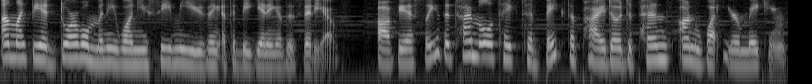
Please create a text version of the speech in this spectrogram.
unlike the adorable mini one you see me using at the beginning of this video. Obviously, the time it will take to bake the pie dough depends on what you're making,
